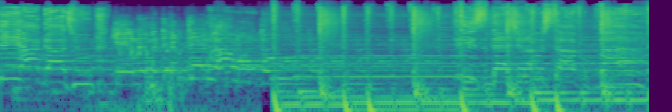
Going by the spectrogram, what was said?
guarantee I got you. Can't a damn thing I won't do. These the days you'll always talk about.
